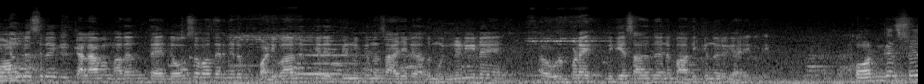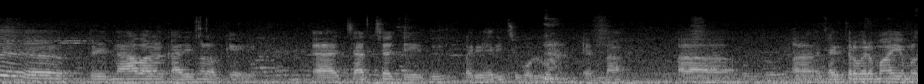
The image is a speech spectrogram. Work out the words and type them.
കോൺഗ്രസിലേക്ക് കലാപം അത് ലോക്സഭാ തെരഞ്ഞെടുപ്പ് പടിവാദത്തിൽ എത്തി നിൽക്കുന്ന സാഹചര്യം അത് മുന്നണിയുടെ ഉൾപ്പെടെ വിജയസാധ്യത തന്നെ ബാധിക്കുന്ന ഒരു കാര്യമില്ലേ? കോൺഗ്രസ് പിന്നെ ആ വക കാര്യങ്ങളൊക്കെ ചർച്ച ചെയ്ത് പരിഹരിച്ചു കൊള്ളും എന്ന ചരിത്രപരമായി നമ്മൾ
